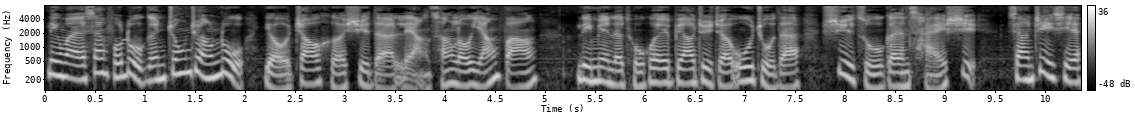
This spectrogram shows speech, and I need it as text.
另外，三福路跟中正路有昭和式的两层楼洋房，立面的土灰标志着屋主的氏族跟财势。像这些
